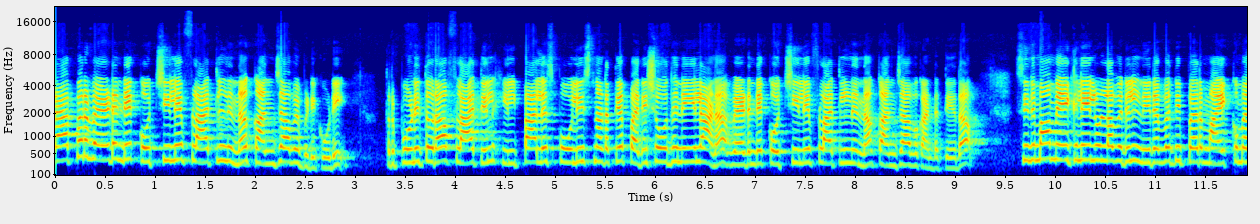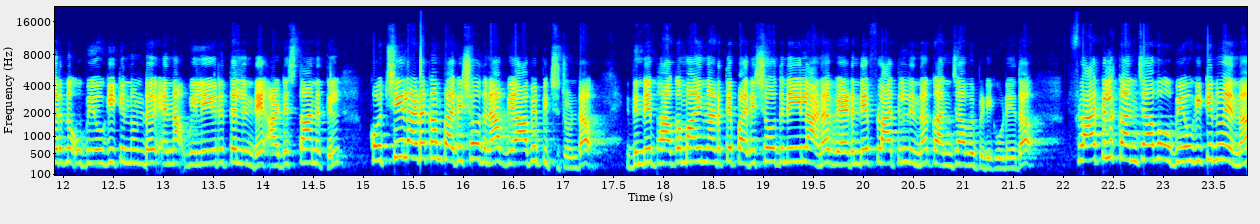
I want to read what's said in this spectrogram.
റാപ്പർ വേടന്റെ കൊച്ചിയിലെ ഫ്ളാറ്റിൽ നിന്ന് കഞ്ചാവ് പിടികൂടി. തൃപ്പൂണിത്തുറ ഫ്ളാറ്റിൽ ഹിൽ പാലസ് പോലീസ് നടത്തിയ പരിശോധനയിലാണ് വേടന്റെ കൊച്ചിയിലെ ഫ്ളാറ്റിൽ നിന്ന് കഞ്ചാവ് കണ്ടെത്തിയത്. സിനിമാ മേഖലയിലുള്ളവരിൽ നിരവധി പേർ മയക്കുമരുന്ന് ഉപയോഗിക്കുന്നുണ്ട് എന്ന വിലയിരുത്തലിന്റെ അടിസ്ഥാനത്തിൽ കൊച്ചിയിലടക്കം പരിശോധന വ്യാപിപ്പിച്ചിട്ടുണ്ട്. ഇതിന്റെ ഭാഗമായി നടത്തിയ പരിശോധനയിലാണ് വേടന്റെ ഫ്ളാറ്റിൽ നിന്ന് കഞ്ചാവ് പിടികൂടിയത്. ഫ്ളാറ്റിൽ കഞ്ചാവ് ഉപയോഗിക്കുന്നു എന്ന്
